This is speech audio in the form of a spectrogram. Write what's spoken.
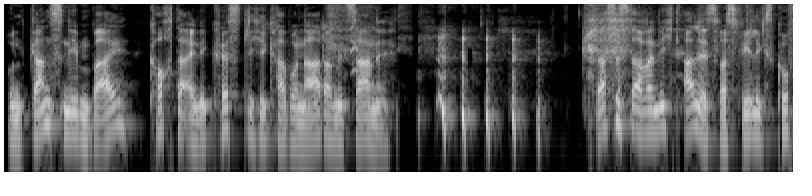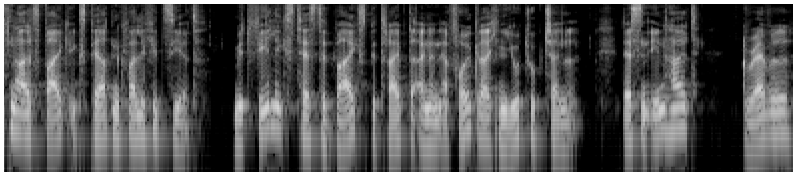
Und ganz nebenbei kocht er eine köstliche Carbonara mit Sahne. Das ist aber nicht alles, was Felix Kuffner als Bike-Experten qualifiziert. Mit Felix Tested Bikes betreibt er einen erfolgreichen YouTube-Channel dessen Inhalt Gravel,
